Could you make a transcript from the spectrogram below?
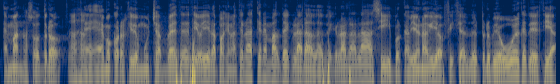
Es más, nosotros eh, hemos corregido muchas veces y oye, las paginaciones las tienes mal declaradas, declárala así, porque había una guía oficial del propio Google que te decía,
